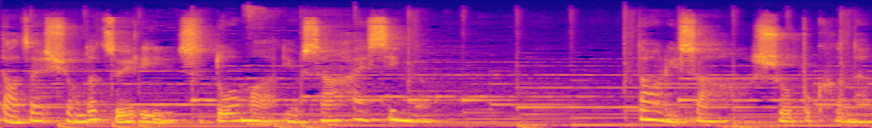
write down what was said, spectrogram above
倒在熊的嘴里是多么有伤害性呢？道理上说不可能，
